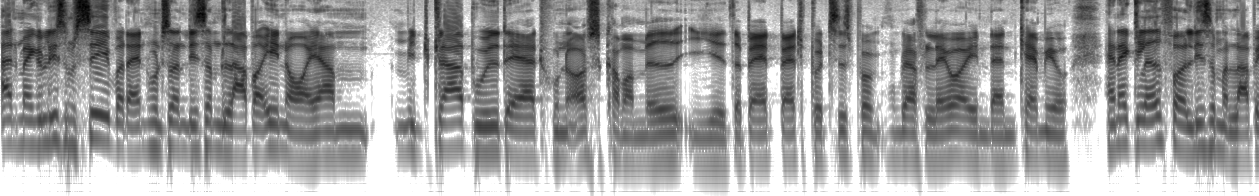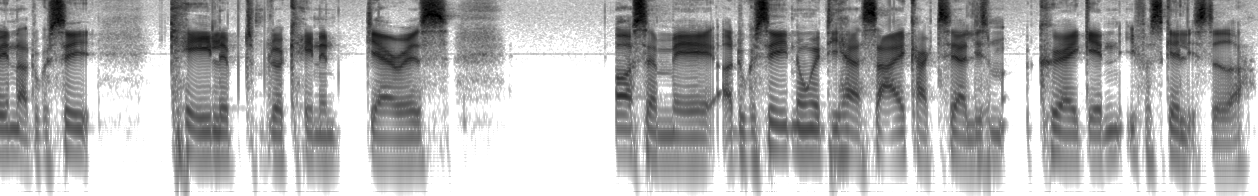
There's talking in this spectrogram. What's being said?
at man kan ligesom se, hvordan hun sådan ligesom lapper ind over jer. Mit klare bud, det er, at hun også kommer med i uh, The Bad Batch på et tidspunkt. Hun i hvert fald laver en eller anden cameo. Han er glad for ligesom at lappe ind, og du kan se Caleb, som bliver Kanan Jarrus, også er med, og du kan se nogle af de her seje karakterer ligesom køre igen i forskellige steder.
